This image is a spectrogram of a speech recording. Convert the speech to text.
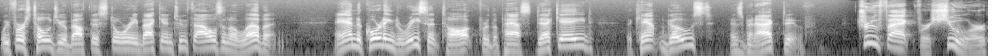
We first told you about this story back in 2011. And according to recent talk, for the past decade, the Camp Ghost has been active. True fact for sure,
